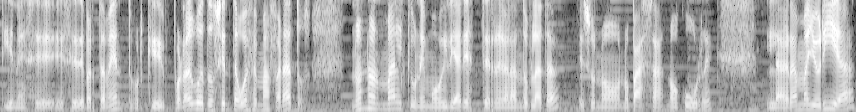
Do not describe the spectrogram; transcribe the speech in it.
tiene ese, departamento, porque por algo es 200 UF más baratos. No es normal que una inmobiliaria esté regalando plata, eso no, no pasa, no ocurre. La gran mayoría,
